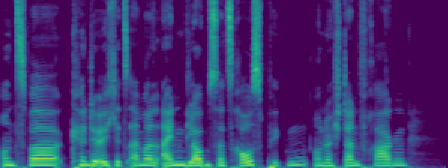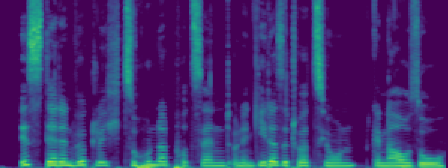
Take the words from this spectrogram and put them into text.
Und zwar könnt ihr euch jetzt einmal einen Glaubenssatz rauspicken und euch dann fragen, ist der denn wirklich zu 100 Prozent und in jeder Situation genau so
